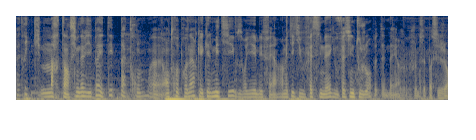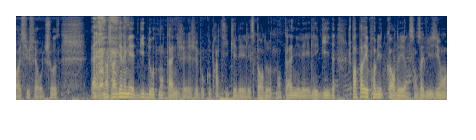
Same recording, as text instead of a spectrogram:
Patrick Martin, si vous n'aviez pas été patron, euh, entrepreneur, quel, métier vous auriez aimé faire? Un métier qui vous fascinait, qui vous fascine toujours peut-être d'ailleurs? Je ne sais pas si j'aurais su faire autre chose. Euh, j'aurais bien aimé être guide de haute montagne. J'ai beaucoup pratiqué les, sports de haute montagne et les, guides. Je ne parle pas des premiers de cordée, hein, sans allusion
